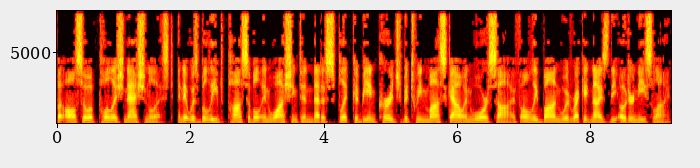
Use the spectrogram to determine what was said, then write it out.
but also a Polish nationalist, and it was believed possible in Washington that a split could be encouraged between Moscow and Warsaw if only Bonn would recognize the Oder-Neisse line.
